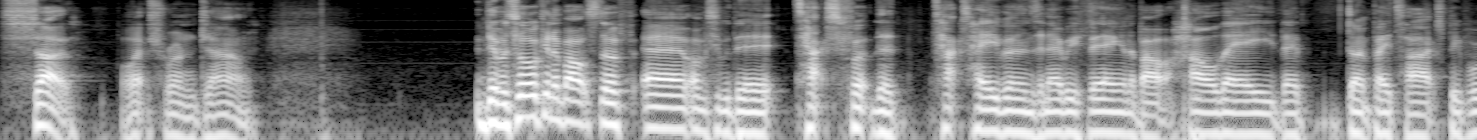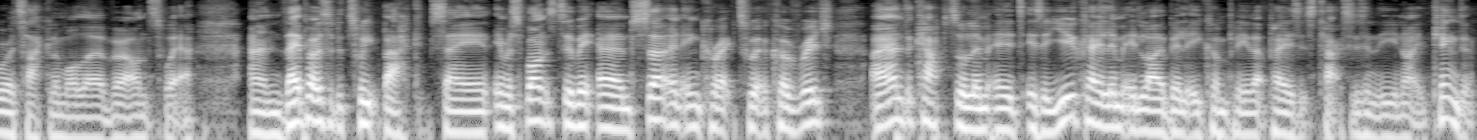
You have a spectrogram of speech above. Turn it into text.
So let's run down. They were talking about stuff, uh, obviously with the tax the tax havens and everything, and about how they they don't pay tax. People were attacking them all over on Twitter. And they posted a tweet back saying, in response to um, certain incorrect Twitter coverage, Ayanda Capital Limited is a UK limited liability company that pays its taxes in the United Kingdom.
